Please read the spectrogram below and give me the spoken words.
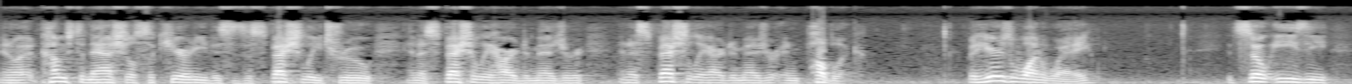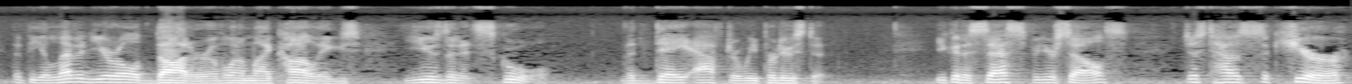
and when it comes to national security, this is especially true and especially hard to measure, and especially hard to measure in public. But here's one way. It's so easy that the 11-year-old daughter of one of my colleagues used it at school the day after we produced it. You can assess for yourselves just how secure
